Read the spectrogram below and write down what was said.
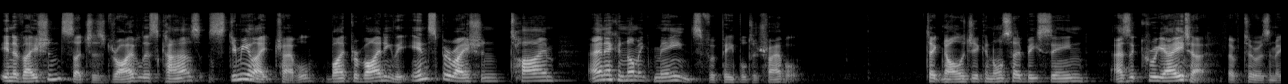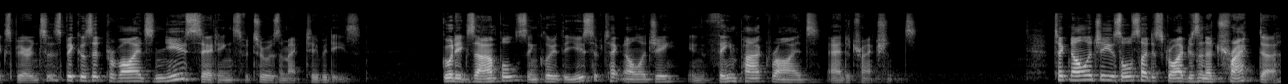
Innovations such as driverless cars stimulate travel by providing the inspiration, time and economic means for people to travel. Technology can also be seen as a creator of tourism experiences because it provides new settings for tourism activities. Good examples include the use of technology in theme park rides and attractions. Technology is also described as an attractor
